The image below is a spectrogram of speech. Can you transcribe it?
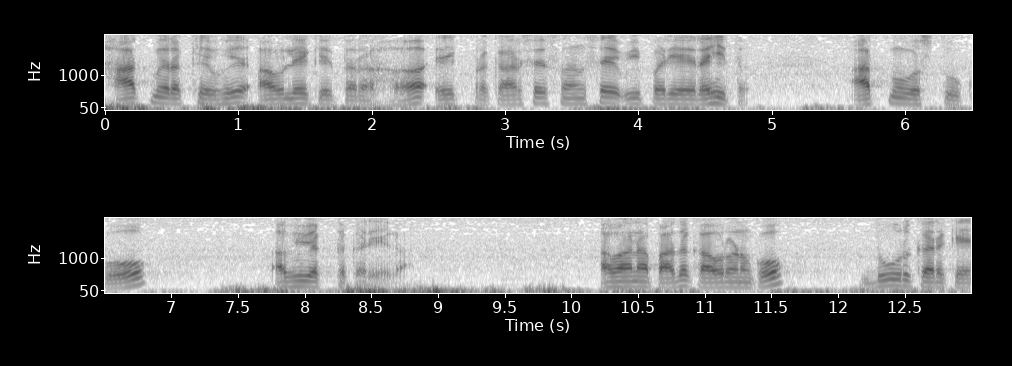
हाथ में रखे हुए अवले के तरह एक प्रकार से संशय विपर्य रहित आत्मवस्तु को अभिव्यक्त करेगा। अवानापादक आवरण को दूर करके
